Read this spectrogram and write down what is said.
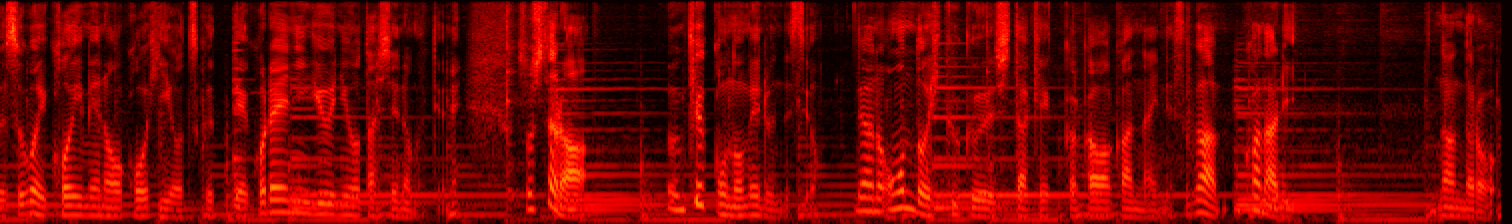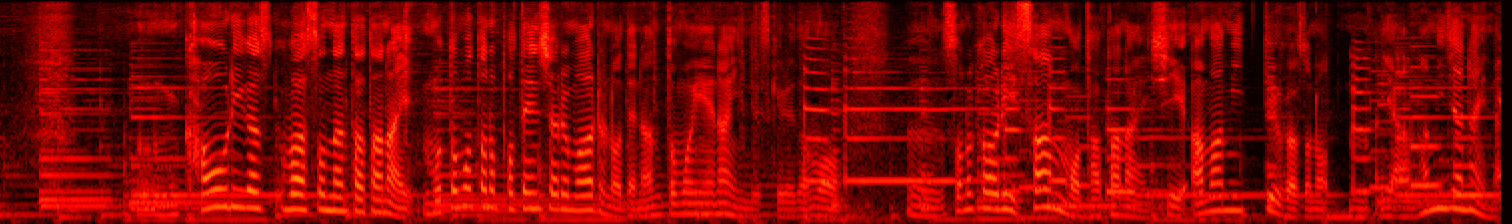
うすごい濃いめのコーヒーを作ってこれに牛乳を足して飲むっていうね。そしたら結構飲めるんですよ。であの温度を低くした結果かわかんないんですがかなりなんだろう、うん、香りがはそんなに立たない。もともとのポテンシャルもあるので何とも言えないんですけれども、うん、その香り酸も立たないし甘みっていうかその、うん、いや甘みじゃないな。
